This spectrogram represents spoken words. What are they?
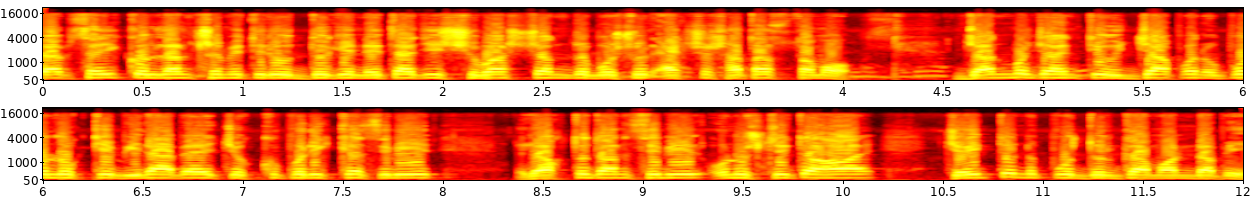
ব্যবসায়ী কল্যাণ সমিতির উদ্যোগে নেতাজি সুভাষচন্দ্র বসুর একশো সাতাশতম জন্মজয়ন্তী উদযাপন উপলক্ষে বিনা ব্যয় চক্ষু পরীক্ষা শিবির, রক্তদান শিবির অনুষ্ঠিত হয় চৈতন্যপুর দুর্গা মণ্ডপে।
